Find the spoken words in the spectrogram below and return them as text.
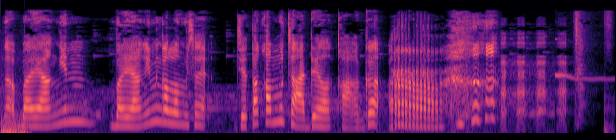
Nggak bayangin, bayangin kalau misalnya Jeta kamu cadel kagak.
